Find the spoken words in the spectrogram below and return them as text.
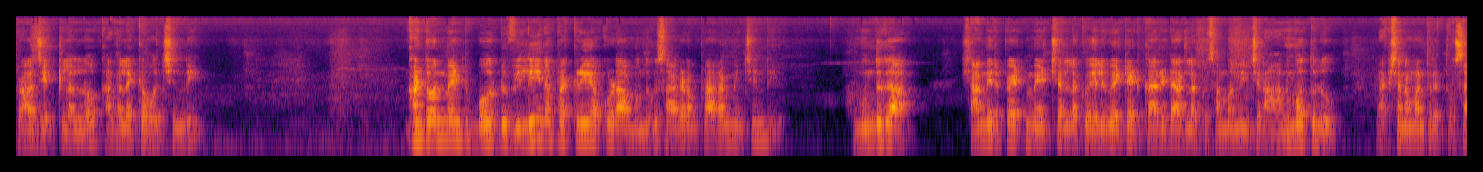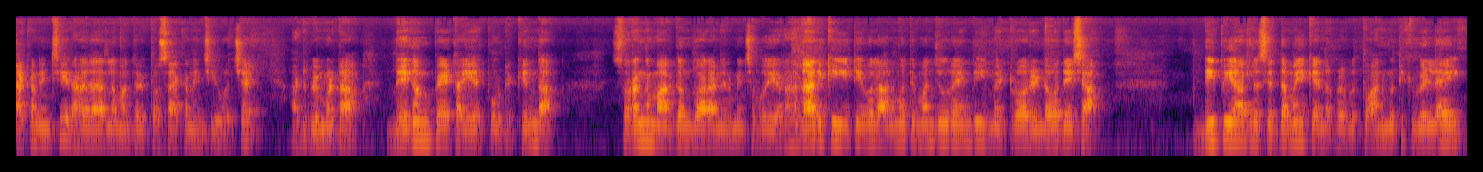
ప్రాజెక్టులలో కదలిక వచ్చింది. కంటోన్మెంట్ బోర్డు విలీన ప్రక్రియ కూడా ముందుకు సాగడం ప్రారంభించింది. ముందుగా షామీర్పేట్ మేడ్చర్లకు ఎలివేటెడ్ కారిడార్లకు సంబంధించిన అనుమతులు రక్షణ మంత్రిత్వ శాఖ నుంచి రహదారుల మంత్రిత్వ శాఖ నుంచి వచ్చాయి. అటు పిమ్మట బేగంపేట ఎయిర్పోర్ట్ కింద సొరంగ మార్గం ద్వారా నిర్మించబోయే రహదారికి ఇటీవల అనుమతి మంజూరైంది. మెట్రో రెండవ దేశ డిపిఆర్లు సిద్ధమై కేంద్ర ప్రభుత్వ అనుమతికి వెళ్ళాయి.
